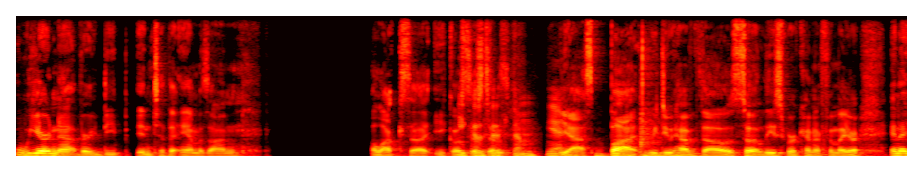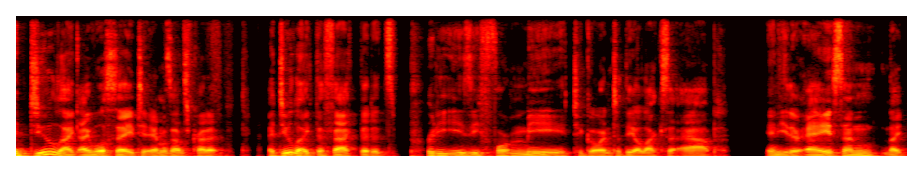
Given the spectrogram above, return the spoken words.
we are not very deep into the Amazon Alexa ecosystem. Ecosystem. Yeah. Yes, but we do have those, so at least we're kind of familiar. And I do like, I will say to Amazon's credit, I do like the fact that it's pretty easy for me to go into the Alexa app and either A, send like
